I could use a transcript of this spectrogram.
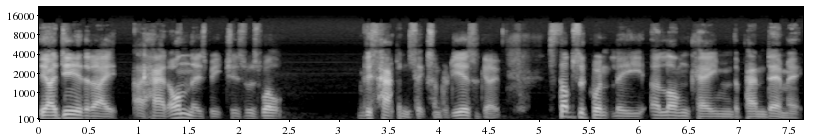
the idea that I, I had on those beaches was, well, this happened 600 years ago. Subsequently, along came the pandemic.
